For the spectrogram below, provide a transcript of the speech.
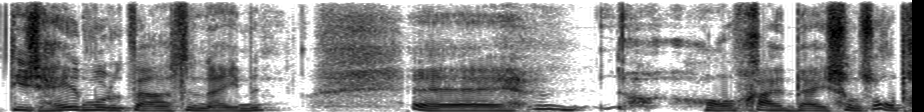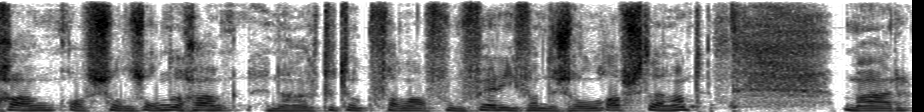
die is heel moeilijk waar te nemen. Eh hooguit bij zonsopgang of zonsondergang. En dan hangt het ook vanaf hoe ver hij van de zon afstaat. Maar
